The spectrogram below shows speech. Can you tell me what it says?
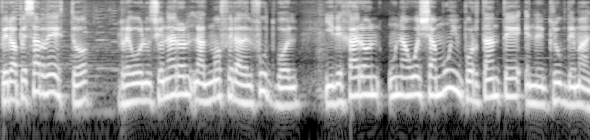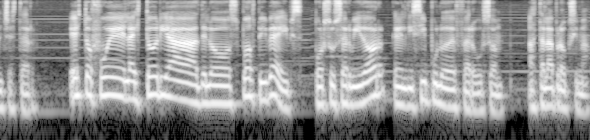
Pero a pesar de esto, revolucionaron la atmósfera del fútbol y dejaron una huella muy importante en el club de Manchester. Esto fue la historia de los Postby Babes por su servidor, el discípulo de Ferguson. Hasta la próxima.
